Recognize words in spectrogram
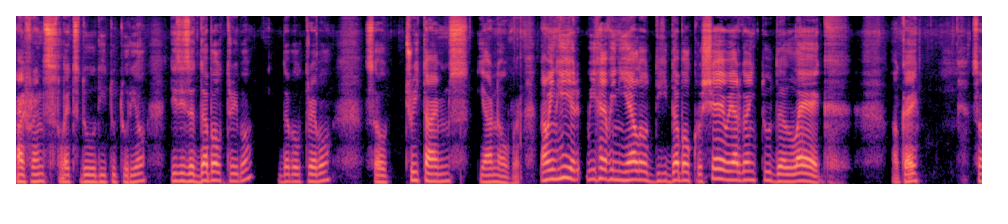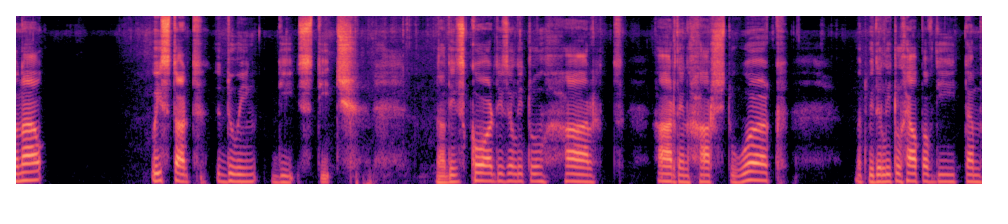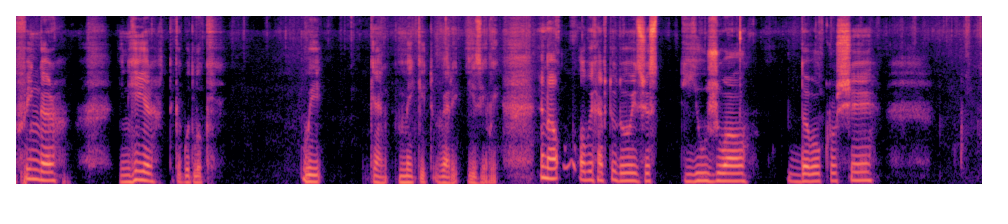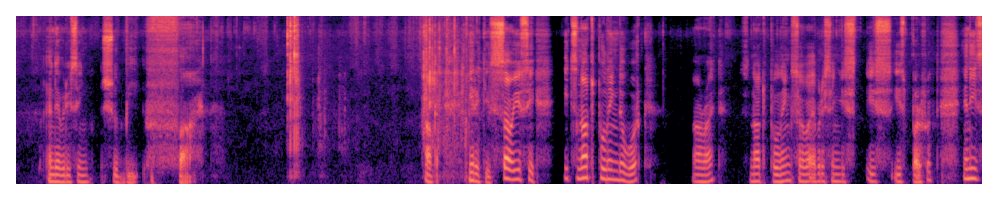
Hi friends, let's do the tutorial. This is a double treble, double treble, so three times yarn over. Now in here we have in yellow the double crochet, we are going to the leg, okay? So now we start doing the stitch. Now this cord is a little hard, hard and harsh to work, but with a little help of the thumb finger, in here take a good look. We can make it very easily. And now all we have to do is just the usual double crochet and everything should be fine. Okay here it is. So you see it's not pulling the work all right? It's not pulling so everything is is is perfect. And it's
